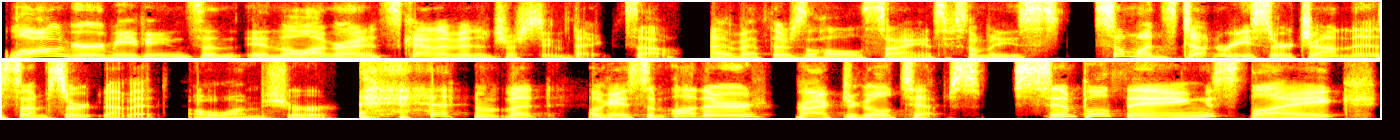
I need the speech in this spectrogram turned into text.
longer meetings in in the long run. It's kind of an interesting thing. So I bet there's a whole science. If somebody's someone's done research on this, I'm certain of it. Oh, I'm sure. but okay, some other practical tips. Simple things like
